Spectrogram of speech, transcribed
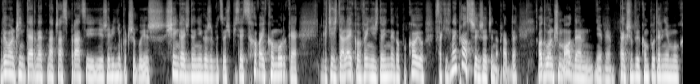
wyłącz internet na czas pracy, jeżeli nie potrzebujesz sięgać do niego, żeby coś pisać. Schowaj komórkę gdzieś daleko, wynieść do innego pokoju. Z takich najprostszych rzeczy, naprawdę. Odłącz modem, nie wiem, tak żeby komputer nie mógł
